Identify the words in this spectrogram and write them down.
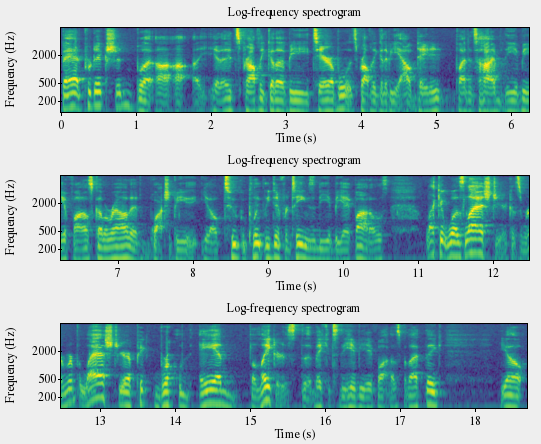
bad prediction, but uh, uh, you know, it's probably gonna be terrible. It's probably gonna be outdated by the time the NBA Finals come around, and watch it be you know two completely different teams in the NBA Finals, like it was last year. Because remember last year I picked Brooklyn and the Lakers to make it to the NBA Finals, but I think you know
